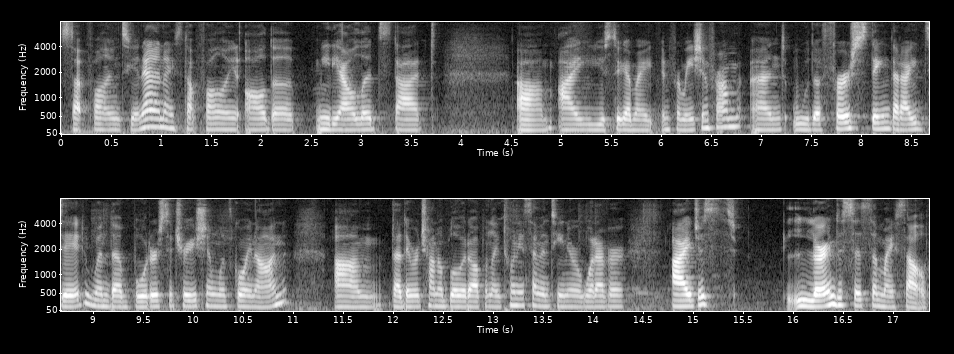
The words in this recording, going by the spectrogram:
I stopped following CNN. I stopped following all the media outlets that um, I used to get my information from. And the first thing that I did when the border situation was going on, um, that they were trying to blow it up in like 2017 or whatever, I just learned the system myself.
